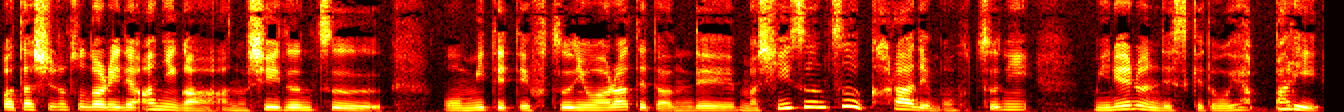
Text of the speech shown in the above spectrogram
私の隣で兄があのシーズン2を見てて普通に笑ってたんで、まあ、シーズン2からでも普通に見れるんですけどやっぱり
